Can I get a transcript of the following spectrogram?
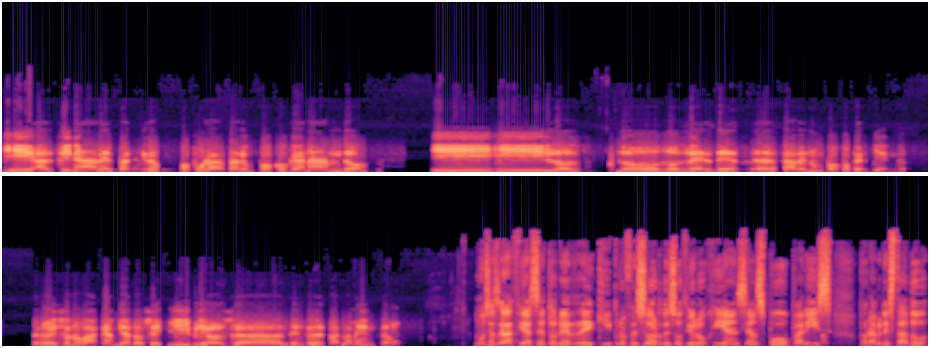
y al final el Partido Popular sale un poco ganando y, los, los, verdes eh, salen un poco perdiendo. Pero eso no va a cambiar los equilibrios eh, dentro del Parlamento. Muchas gracias, Ettore Recchi, profesor de Sociología en Sciences Po París, por haber estado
